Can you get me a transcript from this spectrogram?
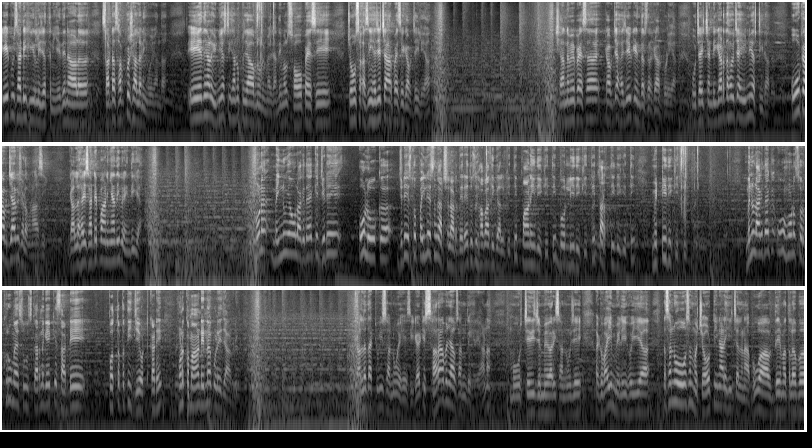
ਕਿ ਇਹ ਕੋਈ ਸਾਡੀ ਹੀਰ ਜਿੱਤ ਨਹੀਂ, ਇਹਦੇ ਨਾਲ ਸਾਡਾ ਸਭ ਕੁਝ ਹੱਲ ਨਹੀਂ ਹੋ ਜਾਂਦਾ। ਇਹ ਇਹਦੇ ਨਾਲ ਯੂਨੀਵਰਸਿਟੀ ਸਾਨੂੰ ਪੰਜਾਬ ਨੂੰ ਨਹੀਂ ਮਿਲ ਜਾਂਦੀ, ਮਤਲਬ 100 ਪੈਸੇ, ਚੋਂ ਸ- ਅਸੀਂ ਹਜੇ 4 ਪੈਸੇ ਕਬਜ਼ੇ ਹੀ ਲਿਆ। 96 ਪੈਸਾ ਕਬਜ਼ਾ ਹਜੇ ਵੀ ਕੇਂਦਰ ਸਰਕਾਰ ਕੋਲੇ ਆ। ਉਹ ਚਾਹੇ ਚੰਡੀਗੜ੍ਹ ਦਾ ਹੋਵੇ, ਚਾਹੇ ਯੂਨੀਵਰਸਿਟੀ ਦਾ, ਉਹ ਕਬਜ਼ਾ ਵੀ ਛਡਾਉਣਾ ਅਸੀਂ। ਗੱਲ ਹਜੇ ਸਾਡੇ ਪਾਣੀਆਂ ਦੀ ਵੀ ਰਹਿੰਦੀ ਆ। ਹੁਣ ਮੈਨੂੰ ਇਉਂ ਲੱਗਦਾ ਹੈ ਕਿ ਜਿਹੜੇ ਉਹ ਲੋਕ ਜਿਹੜੇ ਇਸ ਤੋਂ ਪਹਿਲੇ ਸੰਘਰਸ਼ ਲੜਦੇ ਰਹੇ, ਤੁਸੀਂ ਹਵਾ ਦੀ ਗੱਲ ਕੀਤੀ, ਪਾਣੀ ਦੀ ਕੀਤੀ, ਬੋਲੀ ਦੀ ਕੀਤੀ, ਧਰਤੀ ਦੀ ਕੀਤੀ, ਮਿੱਟੀ ਦੀ ਕੀਤੀ। ਮੈਨੂੰ ਲੱਗਦਾ ਕਿ ਉਹ ਹੁਣ ਸੁਰਖਰੂ ਮਹਿਸੂਸ ਕਰਨਗੇ ਕਿ ਸਾਡੇ ਪੁੱਤ ਭਤੀਜੇ ਉੱਠ ਖੜੇ, ਹੁਣ ਕਮਾਂਡ ਇਹਨਾਂ ਕੋਲੇ ਜਾਵੜੀ ਕੱਲ ਤੱਕ ਵੀ ਸਾਨੂੰ ਇਹ ਸੀਗਾ ਕਿ ਸਾਰਾ ਪੰਜਾਬ ਸਾਨੂੰ ਦੇਖ ਰਿਹਾ ਨਾ ਮੋਰਚੇ ਦੀ ਜ਼ਿੰਮੇਵਾਰੀ ਸਾਨੂੰ ਜੇ ਅਗਵਾਈ ਮਿਲੀ ਹੋਈ ਆ, ਤਾਂ ਸਾਨੂੰ ਉਸ ਮੈਚੋਰਟੀ ਨਾਲ ਹੀ ਚੱਲਣਾ ਪਊ, ਆਪਦੇ ਮਤਲਬ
